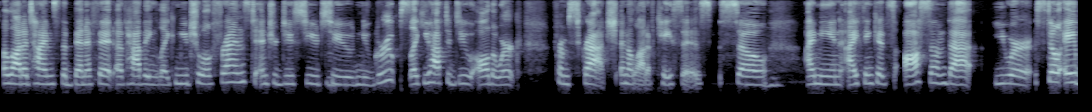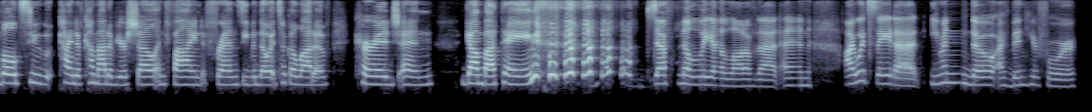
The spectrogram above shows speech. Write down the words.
a lot of times the benefit of having like mutual friends to introduce you to mm-hmm. new groups like you have to do all the work from scratch in a lot of cases so mm-hmm. i mean i think it's awesome that you were still able to kind of come out of your shell and find friends, even though it took a lot of courage and gambateing. Definitely a lot of that. And I would say that even though I've been here for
